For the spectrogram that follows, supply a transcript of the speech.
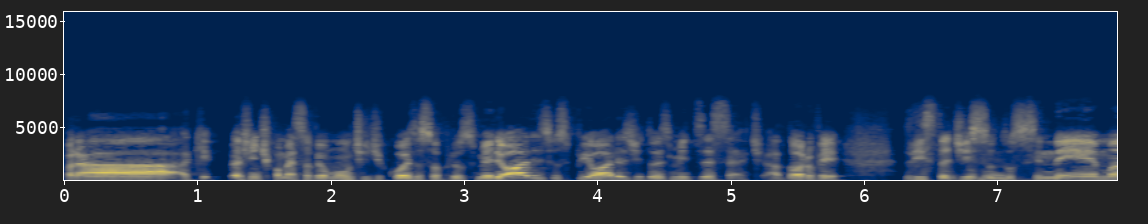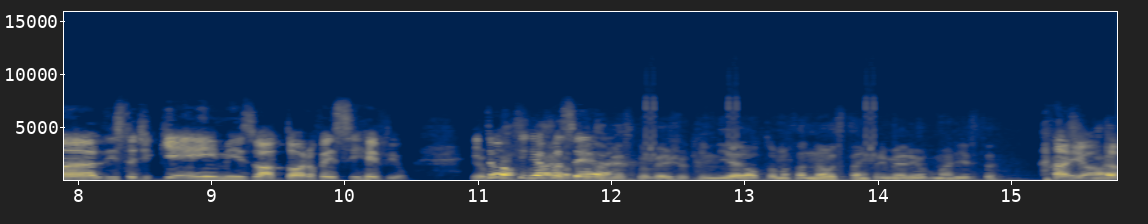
para que a gente comece a ver um monte de coisa sobre os melhores e os piores de 2017. Adoro ver lista disso do cinema, lista de games, eu adoro ver esse review. Então eu, eu queria fazer. Toda vez que eu vejo que Nier Automata não está em primeiro em alguma lista. Aí, ó, tá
